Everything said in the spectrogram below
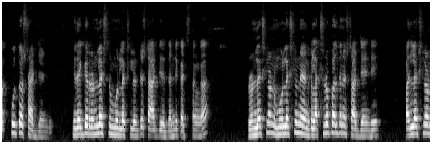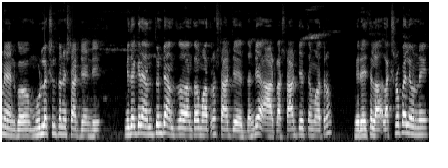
తక్కువతో స్టార్ట్ చేయండి. మీ దగ్గర రెండు లక్షలు మూడు లక్షలు ఉంటే స్టార్ట్ చేయొద్దండి ఖచ్చితంగా. రెండు లక్షలు మూడు లక్షలు ఉన్నాయనుకో లక్ష రూపాయలతోనే స్టార్ట్ చేయండి. పది లక్షలు ఉన్నాయనుకో మూడు లక్షలతోనే స్టార్ట్ చేయండి. మీ దగ్గర ఎంత ఉంటే అంత అంత మాత్రం స్టార్ట్ చేయొద్దండి. అట్లా స్టార్ట్ చేస్తే మాత్రం మీరైతే ల- లక్ష రూపాయలే ఉన్నాయి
